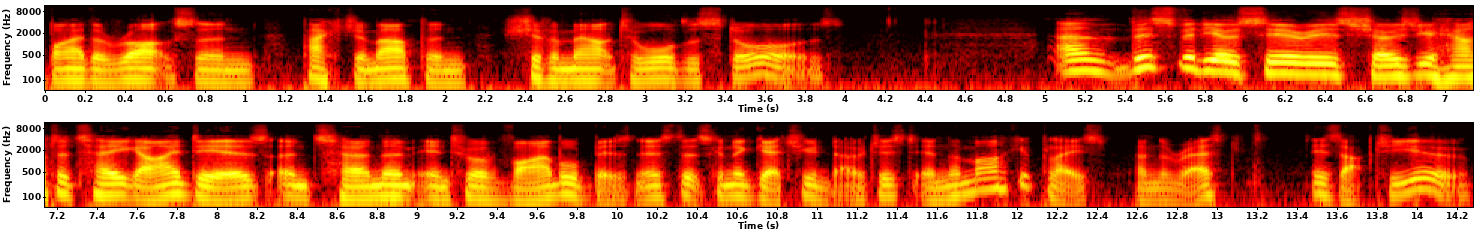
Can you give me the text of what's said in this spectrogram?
buy the rocks and package them up and ship them out to all the stores. And this video series shows you how to take ideas and turn them into a viable business that's going to get you noticed in the marketplace, and the rest is up to you.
